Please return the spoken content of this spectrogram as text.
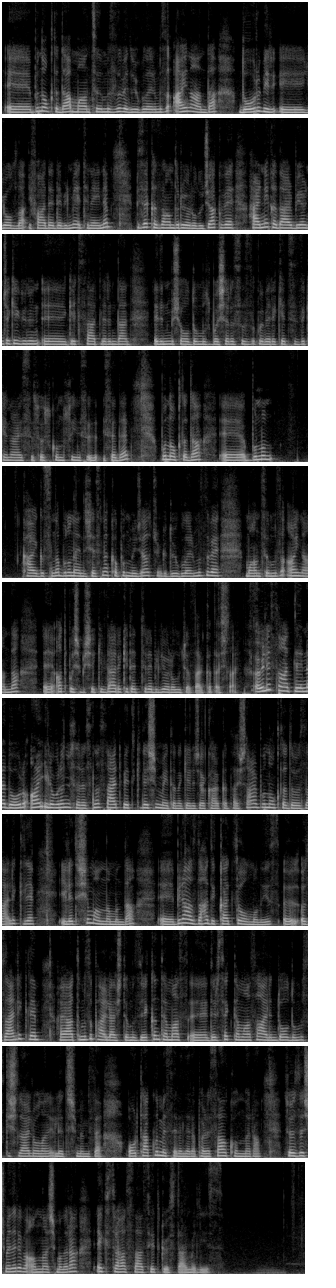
e, bu noktada mantığımızı ve duygularımızı aynı anda doğru bir e, yolla ifade edebilme yeteneğini bize kazandırıyor olacak ve her ne kadar bir önceki günün e, geç saatlerinden edinmiş olduğumuz başarısızlık ve bereketsizlik enerjisi söz konusu ise, de bu noktada e, bunun kaygısına, bunun endişesine kapılmayacağız. Çünkü duygularımızı ve mantığımızı aynı anda e, at başı bir şekilde hareket ettirebiliyor olacağız arkadaşlar. Öğle saatlerine doğru Ay ile Uranüs arasında sert bir etkileşim meydana gelecek arkadaşlar. Bu noktada özellikle iletişim anlamında e, biraz daha dikkatli olmalıyız. E, özellikle hayatımızı paylaştığımız yakın temas, e, dirsek teması halinde olduğumuz kişilerle olan iletişimimize, ortaklı meselelere, parasal konulara, sözleşmelere ve anlaşmalara ekstra hassasiyet göstermeliyiz göstermeliyiz.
